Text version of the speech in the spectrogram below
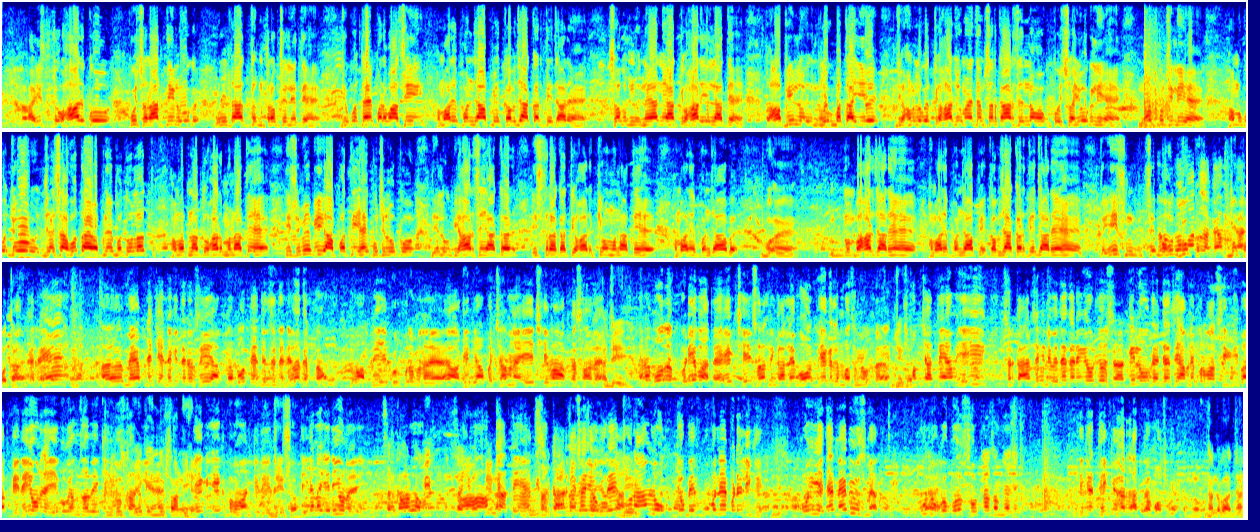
इस त्यौहार को कुछ शरारती लोग उल्टा तरफ़ से लेते हैं। जो कहते हैं प्रवासी हमारे पंजाब पे कब्जा करते जा रहे हैं। सब नया नया त्यौहार ये लाते हैं। तो आप ही लोग बताइए जो हम लोग त्यौहार जो मनाते हैं, हम सरकार से न कोई सहयोग लिए हैं, न कुछ लिए हैं। हमको जो जैसा होता है अपने बदौलत हम अपना त्यौहार मनाते हैं। इसमें भी आपत्ति है कुछ लोग को, ये लोग बिहार से आकर इस तरह का त्यौहार क्यों मनाते हैं? हमारे पंजाब बाहर जा रहे हैं हमारे पंजाब पे कब्जा करते जा रहे हैं तो इससे बहुत दुख दुख होता है मैं अपने चैनल की तरफ़ से आपका बहुत तहे दिल से धन्यवाद करता हूँ जो आपने ये गुरुपुरब मनाया है आगे भी आप अच्छा मनाए ये छेवा आपका साल है जी। है ना बहुत बढ़िया बात है एक छह साल निकालने बहुत एक लंबा समय होता है जी हम चाहते हैं हम यही सरकार से भी निवेदन करेंगे और जो शरारती लोग हैं जैसे आपने प्रवासी की बात की नहीं होना चाहिए क्योंकि हम सब एक हिंदुस्तानी एक हिंदुस्तानी है। एक एक भगवान की देन है। जी सर। ठीक है ना ये नहीं होना चाहिए सरकार का भी सहयोग हाँ, हम चाहते हैं सरकार भी सहयोग दे और आम लोग जो बेवकूफ़ बने पढ़े लिखे कोई है। चाहे मैं भी उसमें आता हूँ। उन लोगों को सोचना समझा जाए ठीक है? थैंक यू सर आपका बहुत बहुत धन्यवाद जी।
